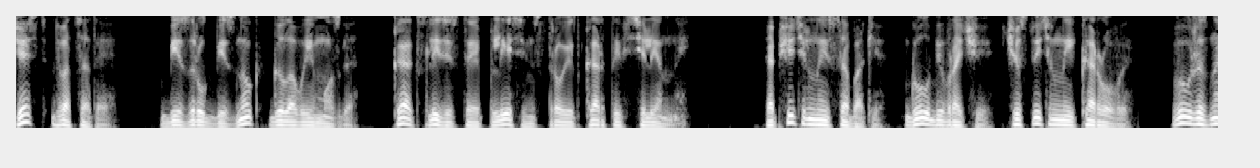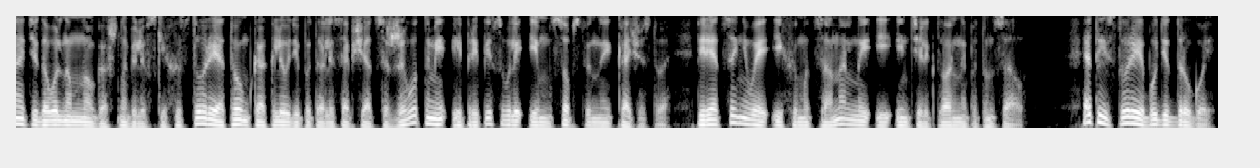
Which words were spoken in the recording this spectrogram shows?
Часть 20. Без рук, без ног, головы и мозга. Как слизистая плесень строит карты Вселенной. Общительные собаки, голуби-врачи, чувствительные коровы. Вы уже знаете довольно много шнобелевских историй о том, как люди пытались общаться с животными и приписывали им собственные качества, переоценивая их эмоциональный и интеллектуальный потенциал. Эта история будет другой.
